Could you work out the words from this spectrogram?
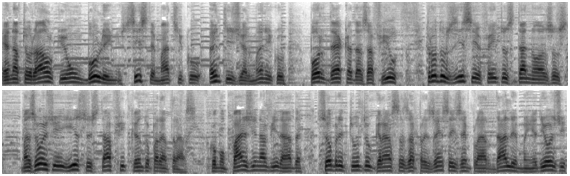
É natural que um bullying sistemático anti-germânico por décadas a fio produzisse efeitos danosos, mas hoje isso está ficando para trás como página virada, sobretudo graças à presença exemplar da Alemanha de hoje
